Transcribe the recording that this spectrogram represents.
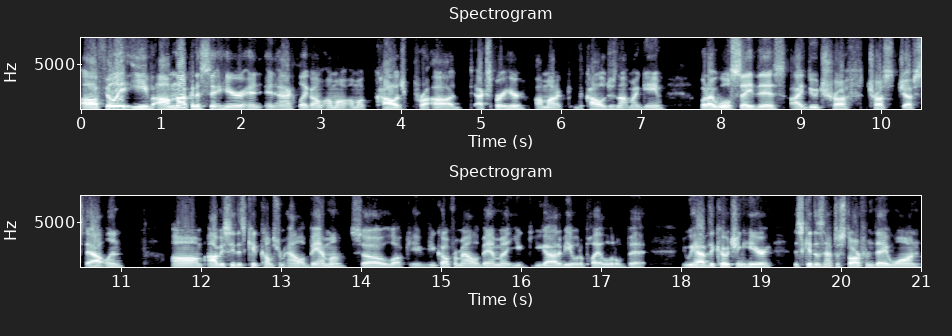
Uh, Philly Eve, I'm not going to sit here and, and act like I'm, I'm, a, I'm a college pro, uh, expert here. I'm not a, the college is not my game, but I will say this: I do trust trust Jeff Stoutland. Um, obviously, this kid comes from Alabama, so look, if you come from Alabama, you you got to be able to play a little bit. We have the coaching here. This kid doesn't have to start from day one.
